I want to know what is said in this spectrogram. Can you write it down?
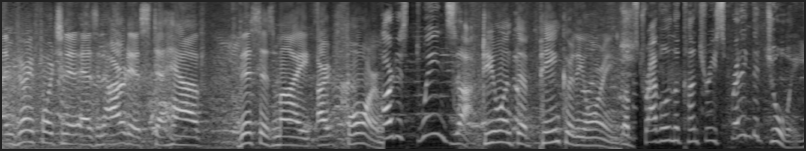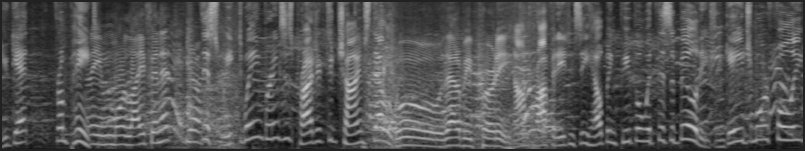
I'm very fortunate as an artist to have this as my art form. Artist Dwayne Szot Do you want the pink or the orange? loves traveling the country, spreading the joy you get from Any painting. more life in it? This week, Dwayne brings his project to Chimes, Delaware. Ooh, that'll be pretty. nonprofit agency helping people with disabilities engage more fully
